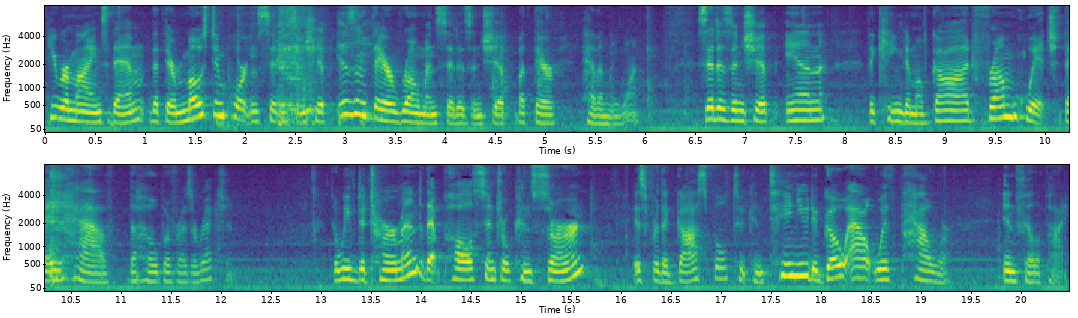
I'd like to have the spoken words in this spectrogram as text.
he reminds them that their most important citizenship isn't their Roman citizenship, but their heavenly one. Citizenship in the kingdom of God, from which they have the hope of resurrection. So we've determined that Paul's central concern is for the gospel to continue to go out with power in Philippi.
